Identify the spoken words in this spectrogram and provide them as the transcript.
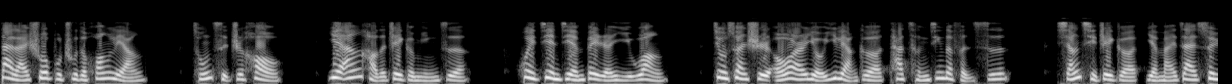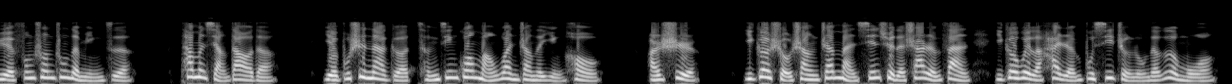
带来说不出的荒凉。从此之后，叶安好的这个名字会渐渐被人遗忘。就算是偶尔有一两个他曾经的粉丝想起这个掩埋在岁月风霜中的名字，他们想到的也不是那个曾经光芒万丈的影后，而是一个手上沾满鲜血的杀人犯，一个为了害人不惜整容的恶魔。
